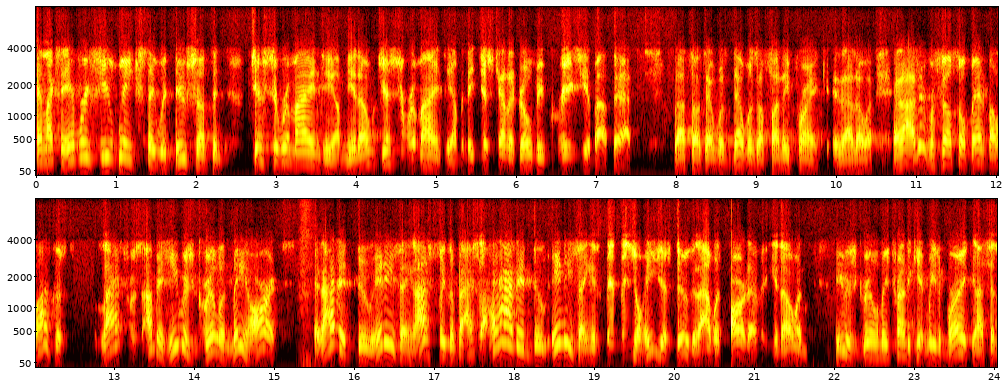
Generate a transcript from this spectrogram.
And like I say, every few weeks they would do something just to remind him, you know, just to remind him. And they just kind of drove him crazy about that. But I thought that was that was a funny prank, and I know, and I never felt so bad in my life because Latch was, I mean, he was grilling me hard, and I didn't do anything. I was feeling bad. I didn't do anything, and you know, he just knew that I was part of it, you know, and he was grilling me, trying to get me to break, and I said,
